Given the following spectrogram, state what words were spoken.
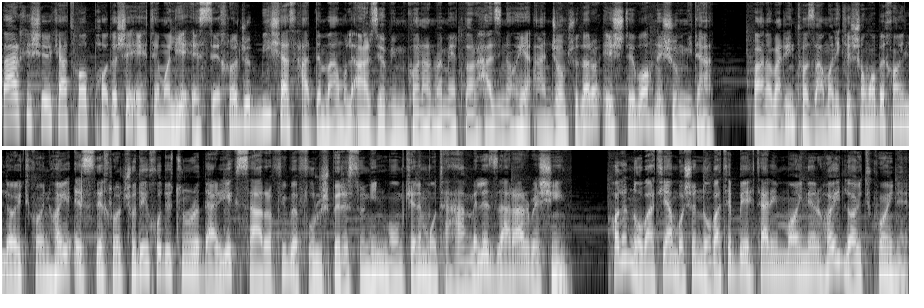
برخی شرکت ها پاداش احتمالی استخراج رو بیش از حد معمول ارزیابی می‌کنن و مقدار هزینه های انجام شده رو اشتباه نشون میدن. بنابراین تا زمانی که شما بخواین لایت کوین های استخراج شده خودتون رو در یک صرافی به فروش برسونین ممکنه متحمل ضرر بشین. حالا نوبتی هم باشه نوبت بهترین ماینرهای لایت کوینه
